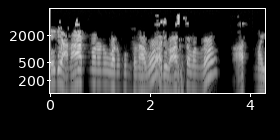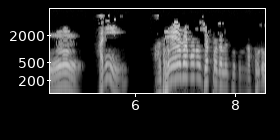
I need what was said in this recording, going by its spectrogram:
ఏది అనాత్మను నువ్వు అనుకుంటున్నావో అది వాస్తవంలో ఆత్మయే అని అభేదమును చెప్పదలుచుకున్నప్పుడు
